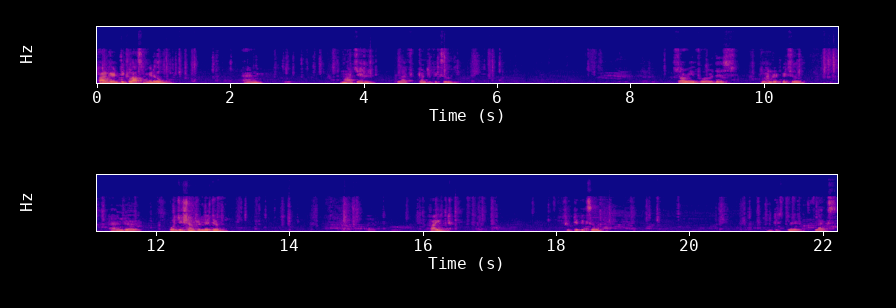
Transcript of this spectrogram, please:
target the class middle and margin left 20 pixel. Sorry for this 200 pixel and uh, position relative. Height 50 pixel display flex.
